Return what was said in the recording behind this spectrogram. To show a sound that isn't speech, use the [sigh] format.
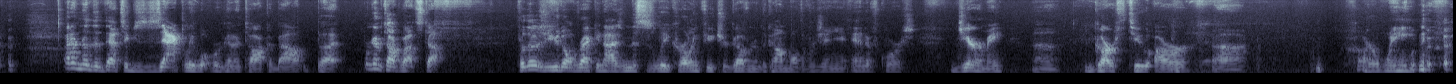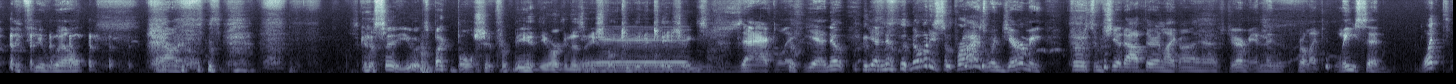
I don't know that that's exactly what we're going to talk about, but we're going to talk about stuff. For those of you who don't recognize him, this is Lee Curling, future governor of the Commonwealth of Virginia, and of course, Jeremy, uh, Garth to our. Uh, our Wayne, [laughs] if you will. Um, I was gonna say you expect bullshit from me in the organizational communications. Exactly. Yeah. No. Yeah. No, nobody's surprised when Jeremy throws some shit out there and like, oh yeah, it's Jeremy, and then we're like, Lee said what?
